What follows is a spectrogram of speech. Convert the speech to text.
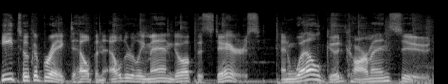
he took a break to help an elderly man go up the stairs, and well, good karma ensued.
